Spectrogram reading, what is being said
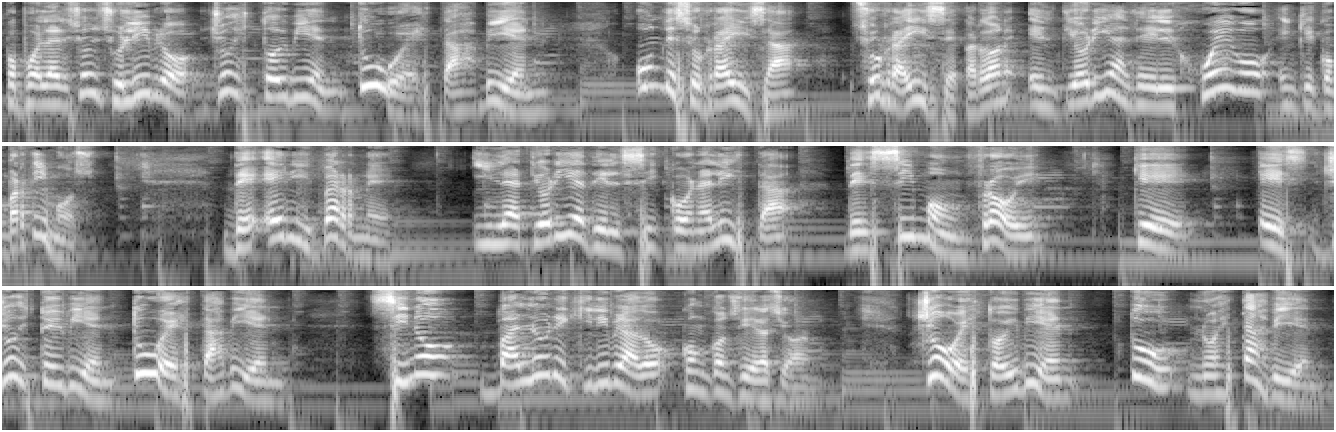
popularizó en su libro Yo estoy bien, tú estás bien, hunde sus raíces sus raíces perdón, en teoría del juego en que compartimos, de Erich Verne, y la teoría del psicoanalista de Simon Freud, que es yo estoy bien, tú estás bien, sino valor equilibrado con consideración. Yo estoy bien, tú no estás bien.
